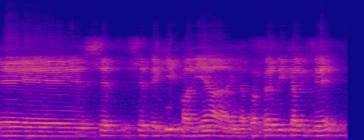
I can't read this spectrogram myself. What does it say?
Et cette, équipe malienne, il n'a pas perdu qualité.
